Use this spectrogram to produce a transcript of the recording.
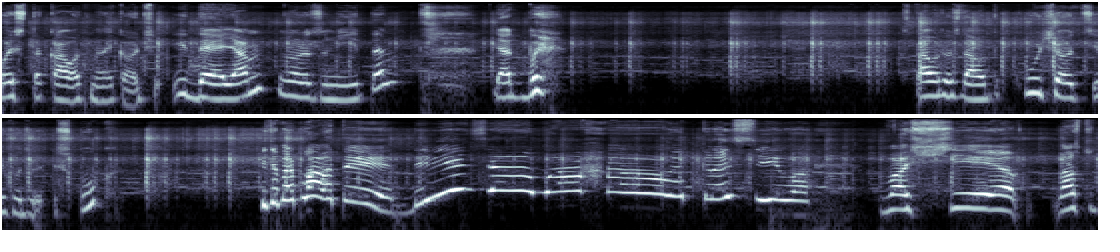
Ось така от мене, коротше, ідея. Ну, розумієте? Якби ставити сюди от куча оцих от штук. І тепер плавати! Дивіться! Вау! Як красиво! Вообще, у нас тут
